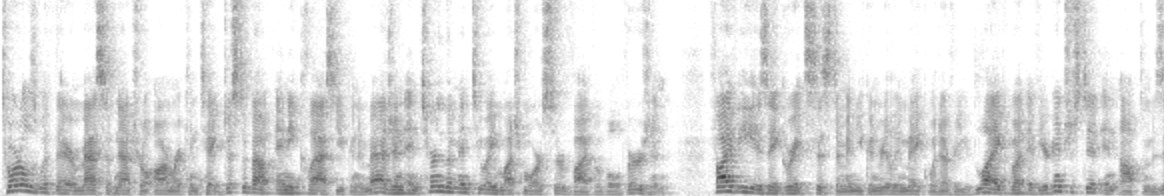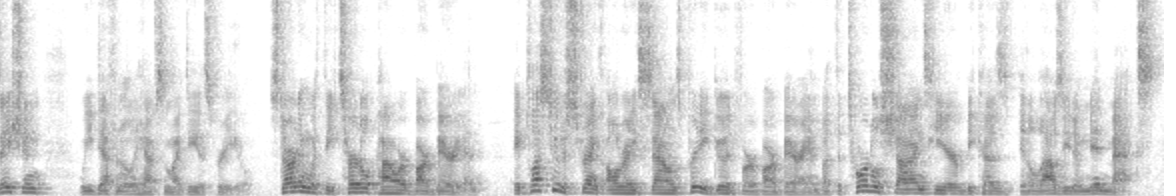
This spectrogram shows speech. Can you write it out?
Turtles with their massive natural armor can take just about any class you can imagine and turn them into a much more survivable version. 5e is a great system and you can really make whatever you'd like, but if you're interested in optimization, we definitely have some ideas for you. Starting with the Turtle Power Barbarian. A plus 2 to strength already sounds pretty good for a barbarian, but the turtle shines here because it allows you to min-max.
